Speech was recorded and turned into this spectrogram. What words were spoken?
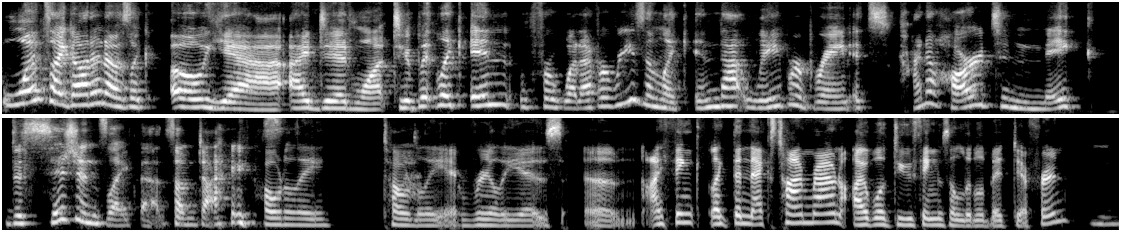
once I got in, I was like, oh, yeah, I did want to. But like, in for whatever reason, like in that labor brain, it's kind of hard to make decisions like that sometimes. Totally. Totally. It really is. Um, I think like the next time round, I will do things a little bit different. Mm-hmm.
